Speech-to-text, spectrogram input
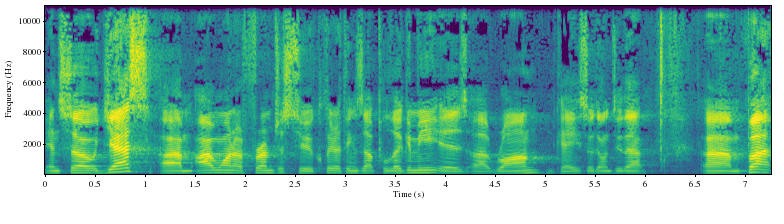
And so, yes, um, I want to affirm just to clear things up polygamy is uh, wrong, okay, so don't do that. Um, but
